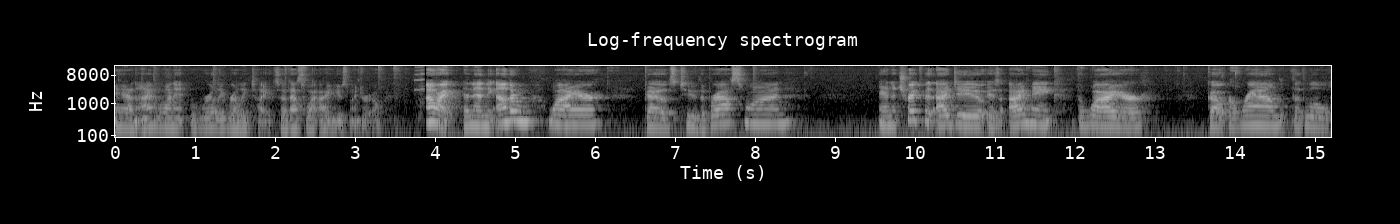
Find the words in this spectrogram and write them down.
and I want it really, really tight. So that's why I use my drill. All right, and then the other wire goes to the brass one. And the trick that I do is I make the wire go around the little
